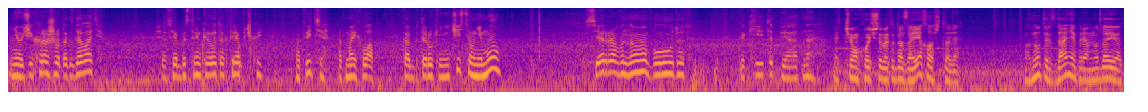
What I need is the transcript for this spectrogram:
Не очень хорошо так сдавать. Сейчас я быстренько его так тряпочкой Вот видите, от моих лап. Как бы ты руки не чистил, не мыл, все равно будут какие-то пятна. Это что, он хочет, чтобы я туда заехал, что ли? Внутрь здания прям, ну дает.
